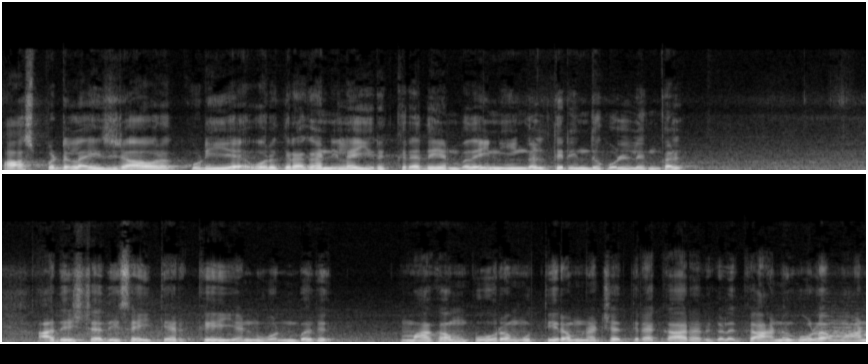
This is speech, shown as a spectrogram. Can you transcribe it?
ஹாஸ்பிட்டலைஸ்டு ஆகக்கூடிய ஒரு கிரக நிலை இருக்கிறது என்பதை நீங்கள் தெரிந்து கொள்ளுங்கள். அதிர்ஷ்ட திசை தெற்கு எண் ஒன்பது. மகம் பூரம் உத்திரம் நட்சத்திரக்காரர்களுக்கு அனுகூலமான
